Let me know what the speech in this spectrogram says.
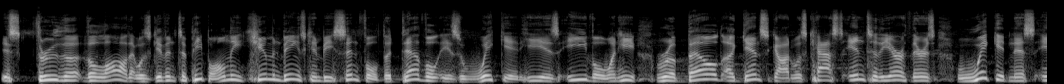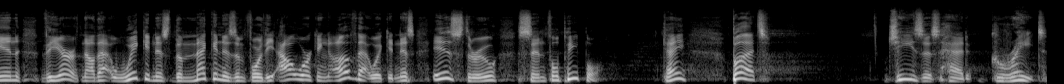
is through the, the law that was given to people. Only human beings can be sinful. The devil is wicked. He is evil. When he rebelled against God, was cast into the earth, there is wickedness in the earth. Now, that wickedness, the mechanism for the outworking of that wickedness is through sinful people. Okay? But Jesus had great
